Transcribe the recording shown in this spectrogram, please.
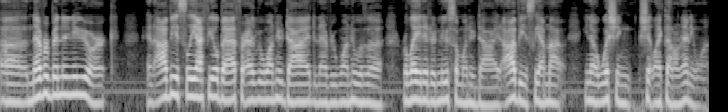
uh, never been to New York. And obviously, I feel bad for everyone who died and everyone who was uh, related or knew someone who died. Obviously, I'm not, you know, wishing shit like that on anyone.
